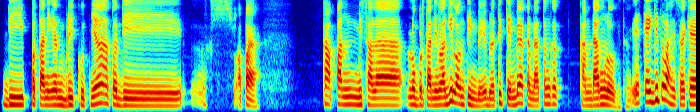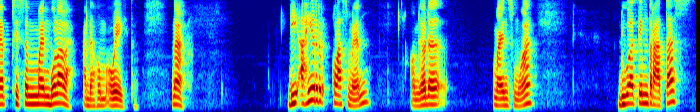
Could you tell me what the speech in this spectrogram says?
di pertandingan berikutnya atau di apa ya kapan misalnya lo bertanding lagi lawan tim B berarti tim B akan datang ke kandang lo gitu ya kayak gitulah saya kayak sistem main bola lah ada home away gitu nah di akhir klasmen kalau misalnya udah main semua dua tim teratas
